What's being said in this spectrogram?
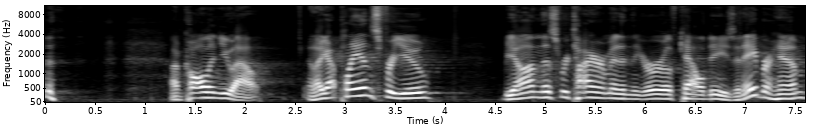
I'm calling you out. And I got plans for you beyond this retirement in the Ur of Chaldees. And Abraham,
